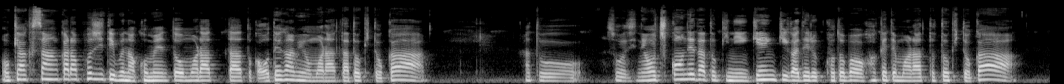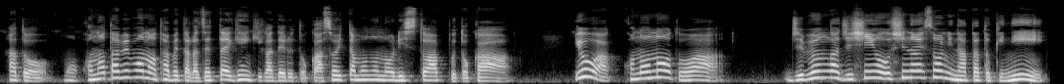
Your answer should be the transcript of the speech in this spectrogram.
お客さんからポジティブなコメントをもらったとか、お手紙をもらった時とか、あと、そうですね、落ち込んでた時に元気が出る言葉をかけてもらった時とか、あと、もうこの食べ物を食べたら絶対元気が出るとか、そういったもののリストアップとか、要はこのノートは自分が自信を失いそうになった時に、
